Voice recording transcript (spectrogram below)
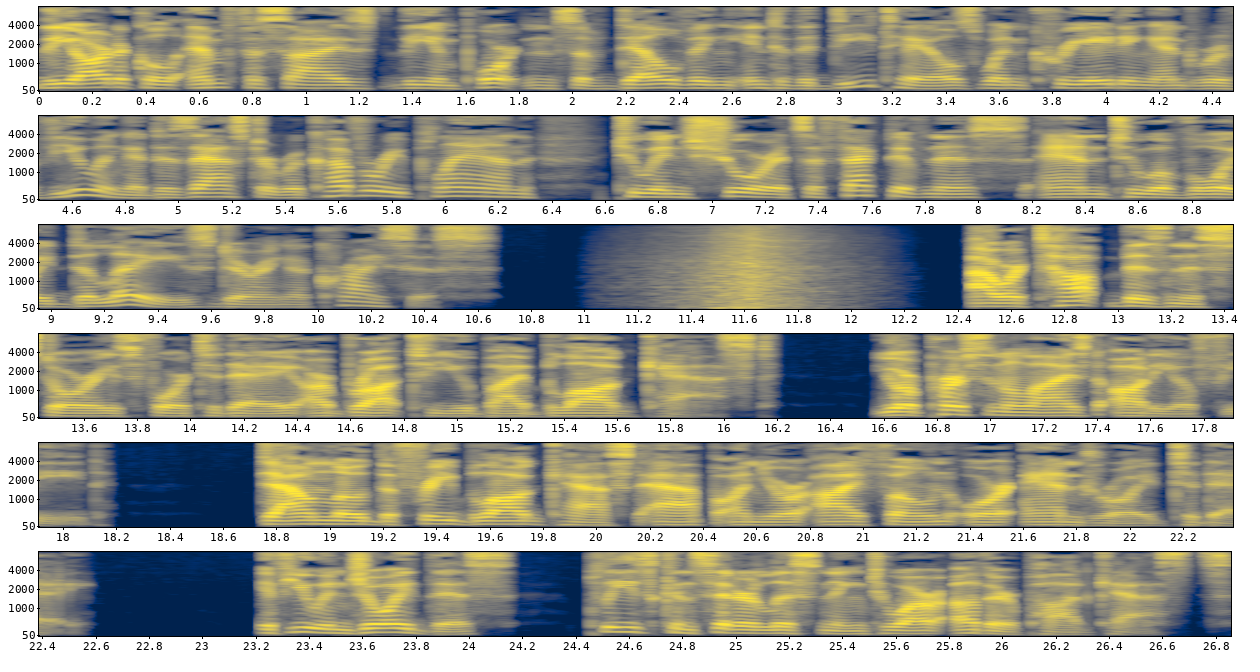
The article emphasized the importance of delving into the details when creating and reviewing a disaster recovery plan to ensure its effectiveness and to avoid delays during a crisis. Our top business stories for today are brought to you by Blogcast, your personalized audio feed. Download the free Blogcast app on your iPhone or Android today. If you enjoyed this, please consider listening to our other podcasts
